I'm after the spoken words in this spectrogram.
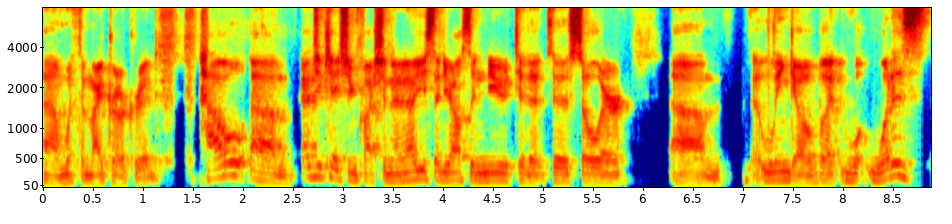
um, with the microgrid. How um, education question? I know you said you're also new to the to the solar um, lingo, but w- what is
